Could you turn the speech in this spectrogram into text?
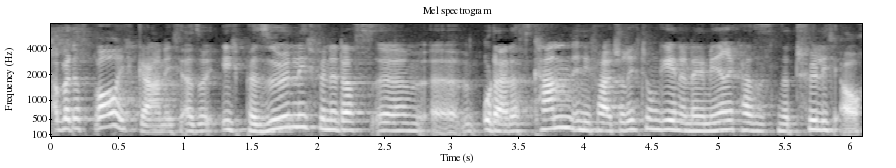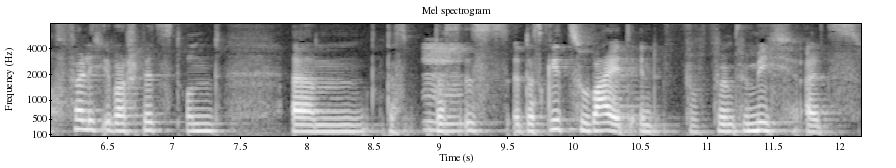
aber das brauche ich gar nicht. Also ich persönlich finde das, ähm, äh, oder das kann in die falsche Richtung gehen. In Amerika ist es natürlich auch völlig überspitzt und ähm, das, mhm. das, ist, das geht zu weit in, für, für mich als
